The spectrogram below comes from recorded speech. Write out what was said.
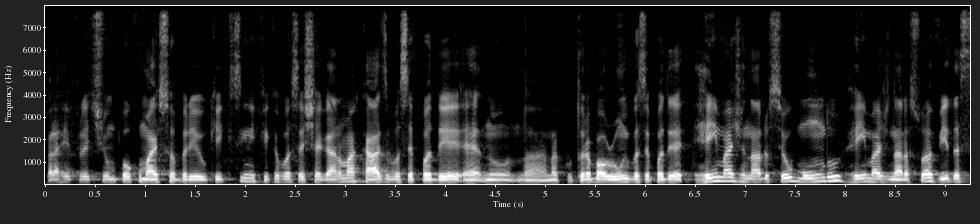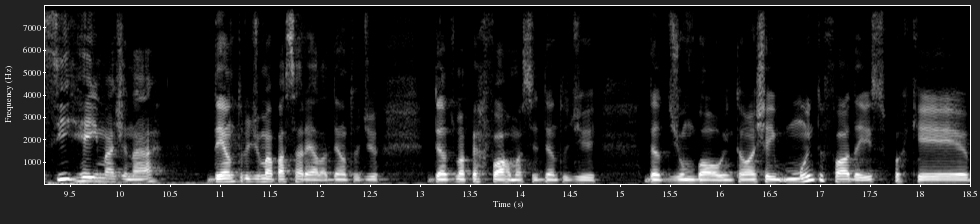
para refletir um pouco mais sobre o que, que significa você chegar numa casa e você poder, é, no, na, na cultura ballroom, e você poder reimaginar o seu mundo, reimaginar a sua vida, se reimaginar dentro de uma passarela, dentro de, dentro de uma performance, dentro de, dentro de um ball. Então, achei muito foda isso, porque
